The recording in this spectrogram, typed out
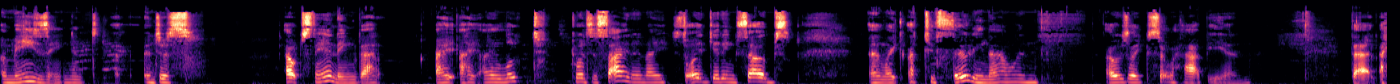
amazing and and just outstanding that I, I, I looked towards the side and I started getting subs and like up to 30 now and I was like so happy and that I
